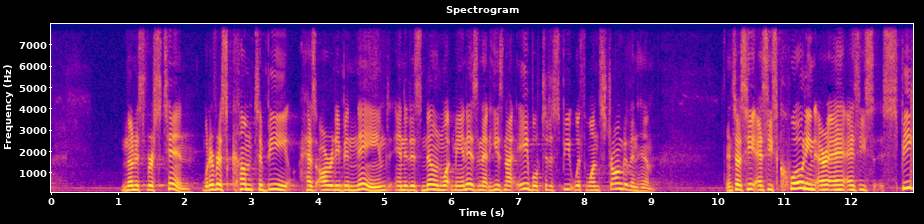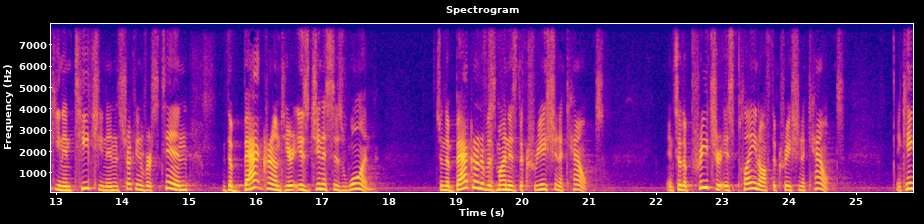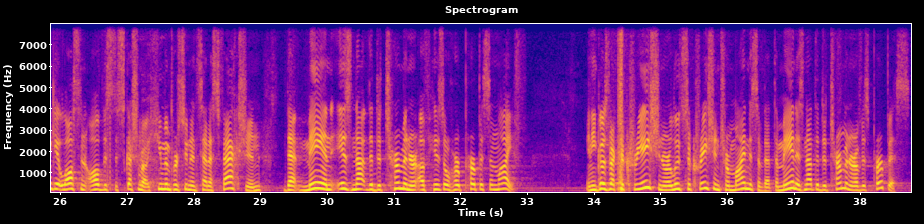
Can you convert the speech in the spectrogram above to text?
notice verse 10 whatever has come to be has already been named, and it is known what man is, and that he is not able to dispute with one stronger than him. And so, as, he, as he's quoting, or as he's speaking and teaching and instructing in verse 10, the background here is Genesis 1. So, in the background of his mind is the creation account. And so, the preacher is playing off the creation account. And can't get lost in all this discussion about human pursuit and satisfaction that man is not the determiner of his or her purpose in life. And he goes back to creation or alludes to creation to remind us of that. The man is not the determiner of his purpose.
